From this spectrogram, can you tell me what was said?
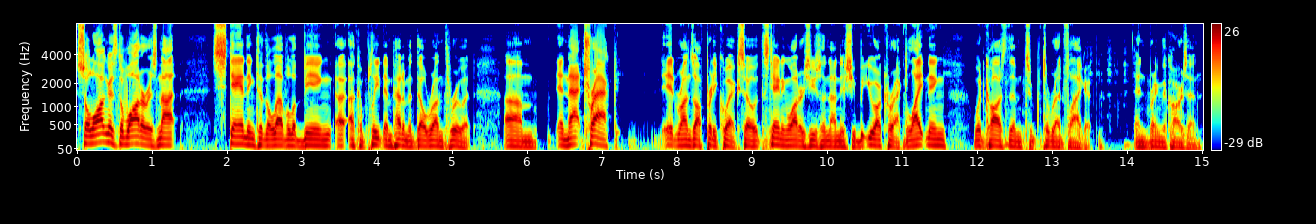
So long as the water is not standing to the level of being a, a complete impediment, they'll run through it. Um, and that track, it runs off pretty quick. So standing water is usually not an issue. But you are correct. Lightning would cause them to, to red flag it and bring the cars in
